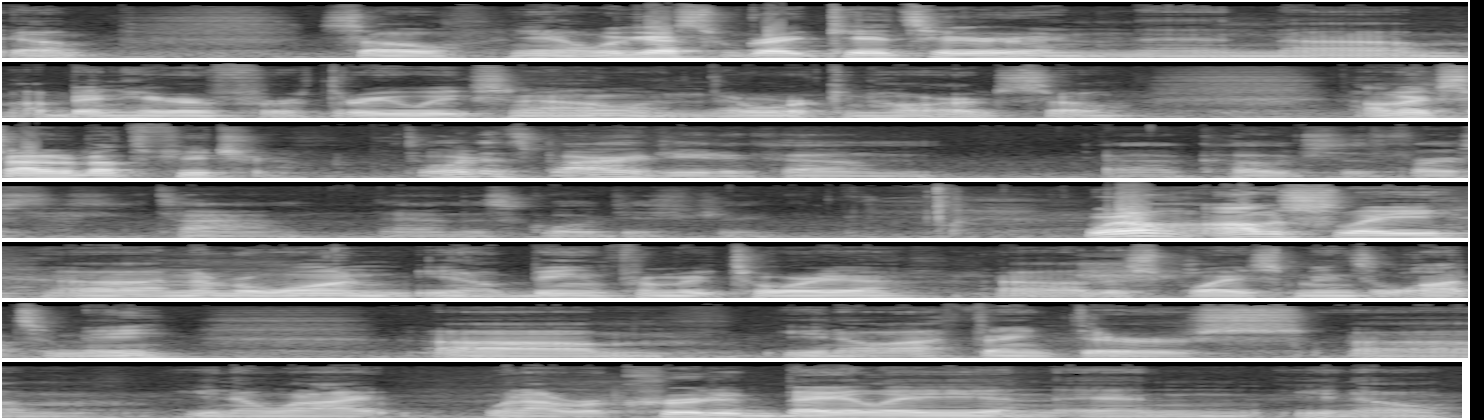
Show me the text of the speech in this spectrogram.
Yep. So, you know, we got some great kids here, and, and um, I've been here for three weeks now, and they're working hard. So I'm excited about the future. What inspired you to come uh, coach the first time in the school district? Well, obviously, uh, number one, you know, being from Victoria, uh, this place means a lot to me. Um, you know, I think there's, um, you know, when I when I recruited Bailey and and you know,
